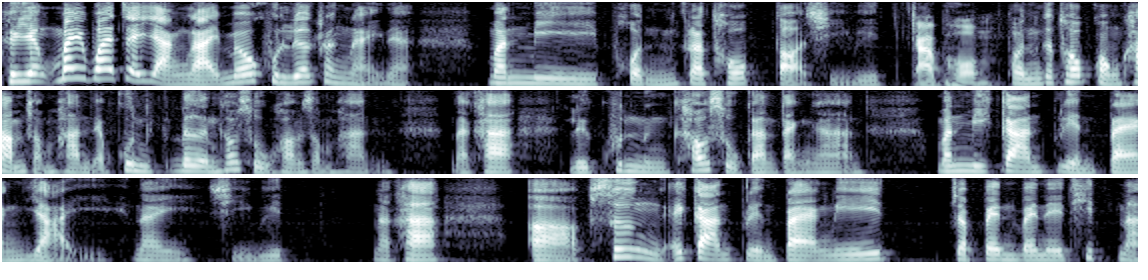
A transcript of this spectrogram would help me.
คือยังไม่ว่าจะอย่างไรไม่ว่าคุณเลือกทางไหนเนี่ย มันมีผลกระทบต่อชีวิตครับผมผลกระทบของความสัมพันธ์เนี่ยคุณเดินเข้าสู่ความสัมพันธ์นะคะ หรือคุณเข้าสู่การแต่งงาน มันมีการเปลี่ยนแปลงใหญ่ในชีวิตนะคะเอ่อซึ่งไอ้การเปลี่ยนแปลงนี้จะเป็นไปในทิศไหน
